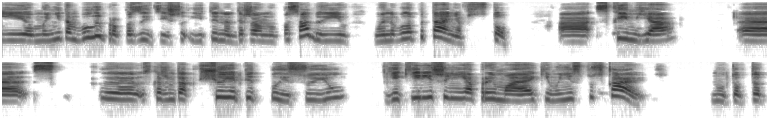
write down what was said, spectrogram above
і мені там були пропозиції йти на державну посаду, і в мене було питання: стоп, а з ким я, е, е, скажімо так, що я підписую, які рішення я приймаю, які мені спускають. Ну, тобто,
